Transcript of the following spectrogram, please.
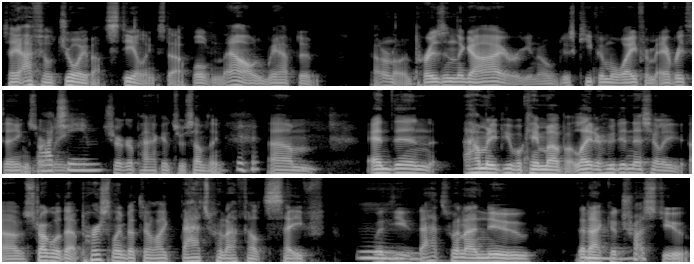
say, I feel joy about stealing stuff. Well, now we have to, I don't know, imprison the guy or, you know, just keep him away from everything. Watch him. Sugar packets or something. um, and then how many people came up later who didn't necessarily uh, struggle with that personally, but they're like, that's when I felt safe mm. with you. Mm. That's when I knew that mm. I could mm. trust you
